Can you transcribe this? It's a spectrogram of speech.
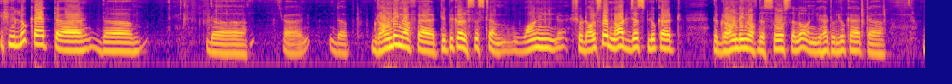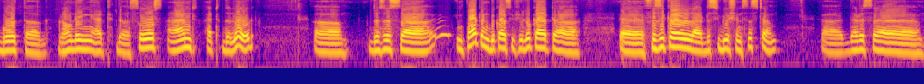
If you look at uh, the the uh, the grounding of a typical system, one should also not just look at the grounding of the source alone, you have to look at uh, both grounding at the source and at the load. Uh, this is uh, important because if you look at uh, a physical distribution system, there is a,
